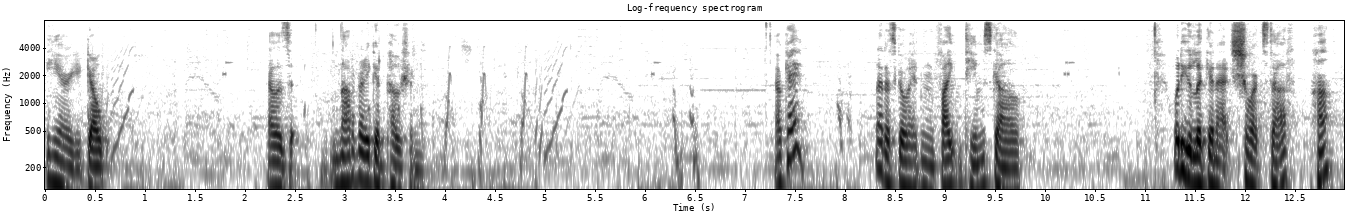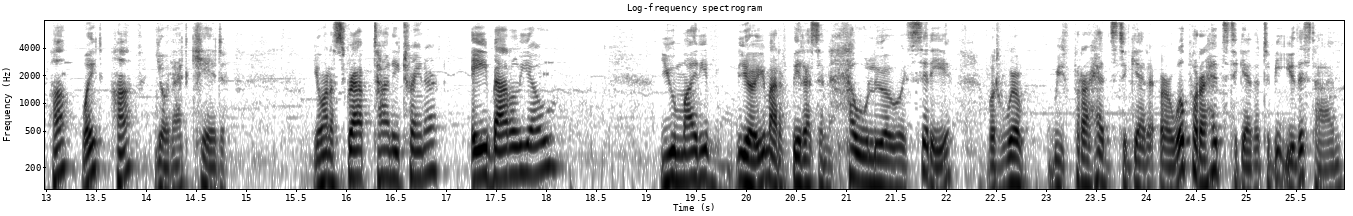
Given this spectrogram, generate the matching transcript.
here you go. That was not a very good potion. Okay, let us go ahead and fight Team Skull. What are you looking at, short stuff? Huh? Huh? Wait, huh? You're that kid. You want to scrap, tiny trainer? A battle, yo? You might have, you, know, you might have beat us in Hau'oli City, but we're, we've put our heads together, or we'll put our heads together to beat you this time.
